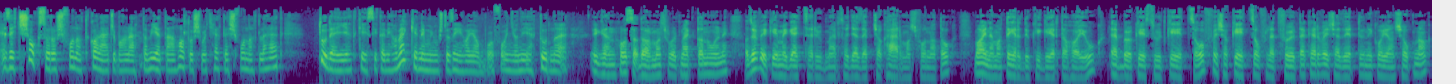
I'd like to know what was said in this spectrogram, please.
Ez egy sokszoros fonat kalácsban láttam, ilyetán hatos vagy hetes fonat lehet. Tud-e ilyet készíteni? Ha megkérném, hogy most az én hajamból fonjon ilyet, tudna-e? Igen, hosszadalmas volt megtanulni. Az övéké még egyszerűbb, mert hogy ezek csak hármas fonatok. Majdnem a térdükig ért a hajuk. Ebből készült két cof, és a két cof lett föltekerve, és ezért tűnik olyan soknak.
